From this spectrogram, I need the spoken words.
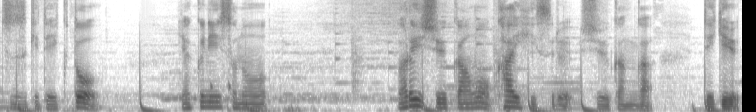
続けていくと逆にその悪い習慣を回避する習慣ができる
